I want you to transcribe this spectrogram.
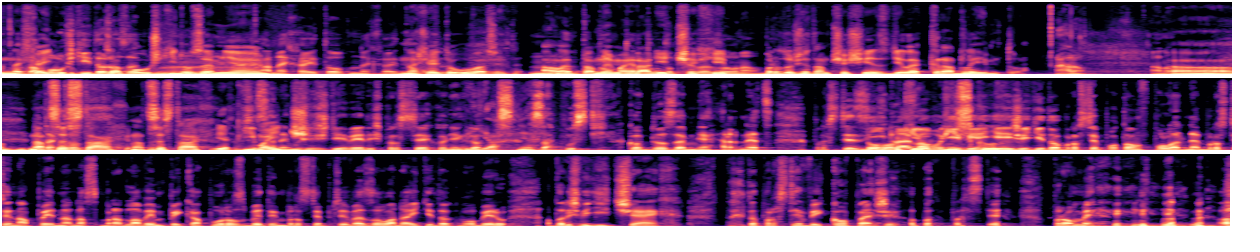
Nechaj- zapouští to, zapouští do, do země. A nechaj to, nechaj to. Nechají to uvařit. Mm, Ale tam potom- nemají potom rádi to Čechy, přivezou na- protože tam Češi jezdili a kradli jim to. Ano, ano. Uh, na, to- cestách, na cestách, jaký To mají... nemůžeš divit, když prostě jako někdo Jasně. zapustí jako do země hrnec prostě Do jídlem a oni písku. vědí, že ti to prostě potom v poledne prostě na, na, na smradlavým pick-upu rozbitým prostě přivezou a dají ti to k obědu a to když vidí Čech, tak to prostě vykope, že jo, to prostě promiň. no,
